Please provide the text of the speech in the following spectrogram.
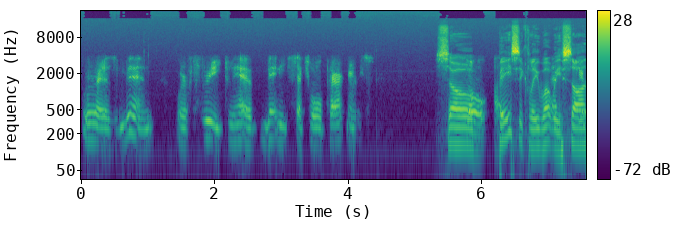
whereas men were free to have many sexual partners. So, So, uh, basically, what we saw.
